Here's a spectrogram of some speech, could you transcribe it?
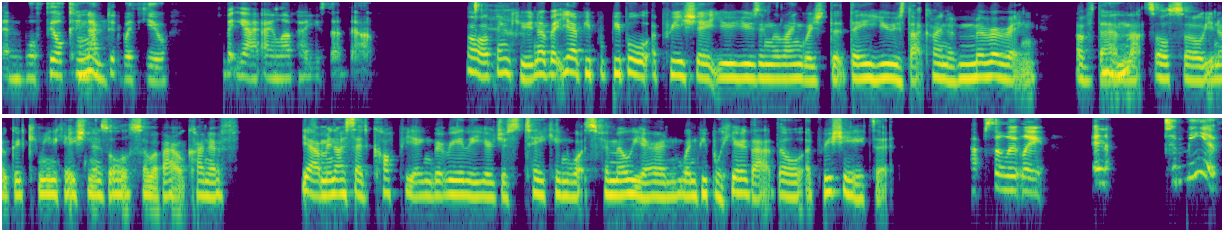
and will feel mm. connected mm. with you. But yeah, I love how you said that. Oh, thank you. No, but yeah, people people appreciate you using the language that they use, that kind of mirroring of them. Mm-hmm. That's also, you know, good communication is also about kind of yeah, I mean, I said copying, but really you're just taking what's familiar. And when people hear that, they'll appreciate it. Absolutely. And to me, it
